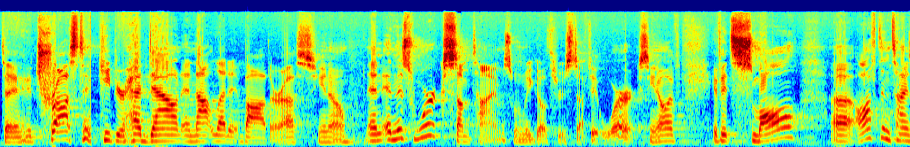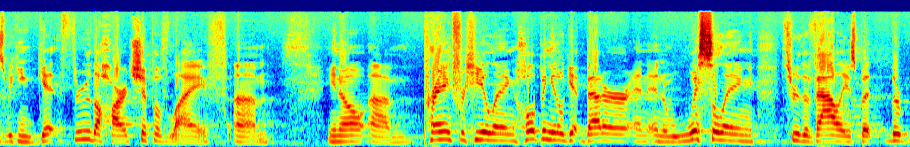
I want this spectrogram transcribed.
to trust and keep your head down and not let it bother us, you know. And, and this works sometimes when we go through stuff. It works, you know. If, if it's small, uh, oftentimes we can get through the hardship of life. Um, you know, um, praying for healing, hoping it'll get better, and, and whistling through the valleys. But the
